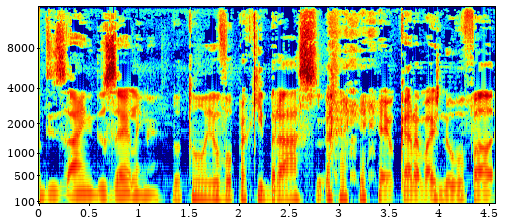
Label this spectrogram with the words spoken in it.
o design do Zelen, né? Doutor, eu vou para que braço? aí o cara mais novo fala,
